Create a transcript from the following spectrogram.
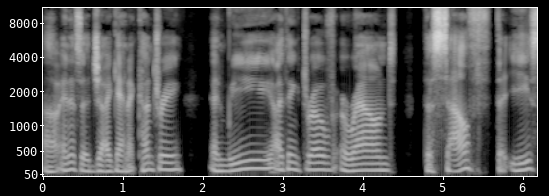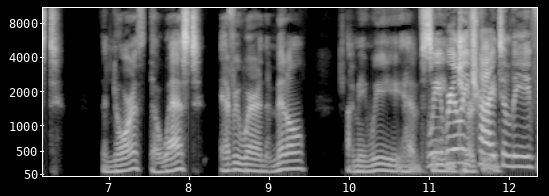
uh, and it's a gigantic country. And we, I think, drove around the south, the east, the north, the west, everywhere in the middle. I mean, we have we really Turkey. tried to leave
